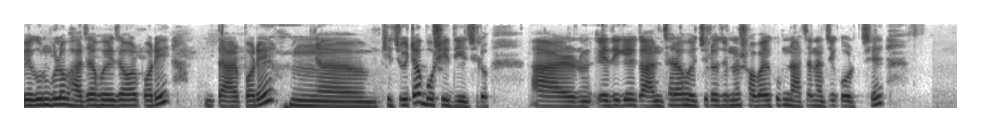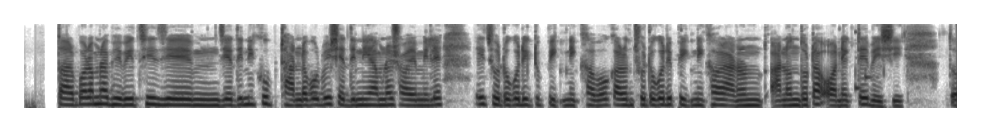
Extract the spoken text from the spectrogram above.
বেগুনগুলো ভাজা হয়ে যাওয়ার পরে তারপরে খিচুড়িটা বসিয়ে দিয়েছিল। আর এদিকে গান ছাড়া হয়েছিল জন্য সবাই খুব নাচানাচি করছে। তারপর আমরা ভেবেছি যে যেদিনই খুব ঠান্ডা পড়বে সেদিনই আমরা সবাই মিলে এই ছোটো করে একটু পিকনিক খাব। কারণ ছোটো করে পিকনিক খাওয়ার আনন্দ, আনন্দটা অনেকটাই বেশি। তো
